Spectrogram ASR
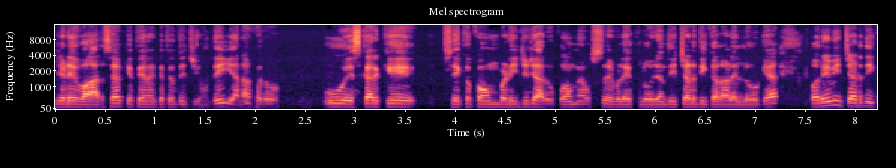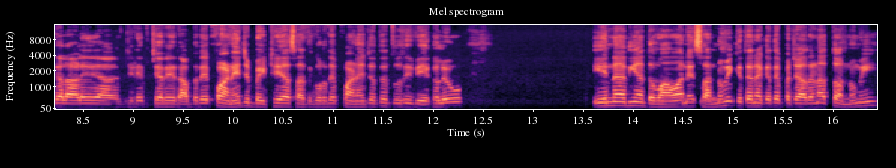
ਜਿਹੜੇ ਵਾਰਸ ਆ ਕਿਤੇ ਨਾ ਕਿਤੇ ਤੇ ਜਿਉਂਦੇ ਹੀ ਆ ਨਾ ਫਿਰ ਉਹ। ਉਹ ਇਸ ਕਰਕੇ ਸਿੱਖ ਕੌਮ ਬੜੀ ਜੁਝਾਰੂ ਕੌਮ ਹੈ ਉਸੇ ਵੇਲੇ ਖਲੋ ਜਾਂਦੀ ਚੜ੍ਹਦੀ ਕਲਾ ਵਾਲੇ ਲੋਕ ਆ। ਔਰ ਇਹ ਵੀ ਚੜ੍ਹਦੀ ਕਲਾ ਵਾਲੇ ਆ ਜਿਹੜੇ ਵਿਚਾਰੇ ਰੱਬ ਦੇ ਭਾਣੇ 'ਚ ਬੈਠੇ ਆ ਸਤਿਗੁਰ ਦੇ ਭਾਣੇ 'ਚ ਤੇ ਤੁਸੀਂ ਵੇਖ ਲਿਓ ਇਹਨਾਂ ਦੀਆਂ ਦਵਾਵਾਂ ਨੇ ਸਾਨੂੰ ਵੀ ਕਿਤੇ ਨਾ ਕਿਤੇ ਪਹੁੰਚਾ ਦੇਣਾ ਤੁਹਾਨੂੰ ਵੀ।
